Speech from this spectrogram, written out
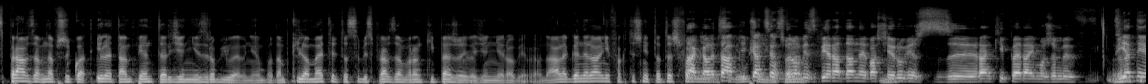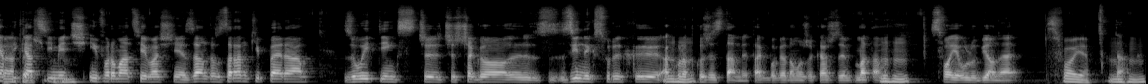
sprawdzam na przykład, ile tam pięter dziennie zrobiłem, nie? bo tam kilometry to sobie sprawdzam w Runkeeperze, ile dziennie robię, prawda? Ale generalnie faktycznie to też tak, fajnie. Tak, ale ta aplikacja zdrowie zbiera dane właśnie hmm. również z Runkeepera i możemy w, w jednej aplikacji też. mieć hmm. informacje właśnie z, z Runkeepera, z Wittings, czy, czy z czego, z, innych, z których y, akurat mhm. korzystamy, tak? Bo wiadomo, że każdy ma tam mhm. swoje ulubione. Swoje. Tak. Mhm.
